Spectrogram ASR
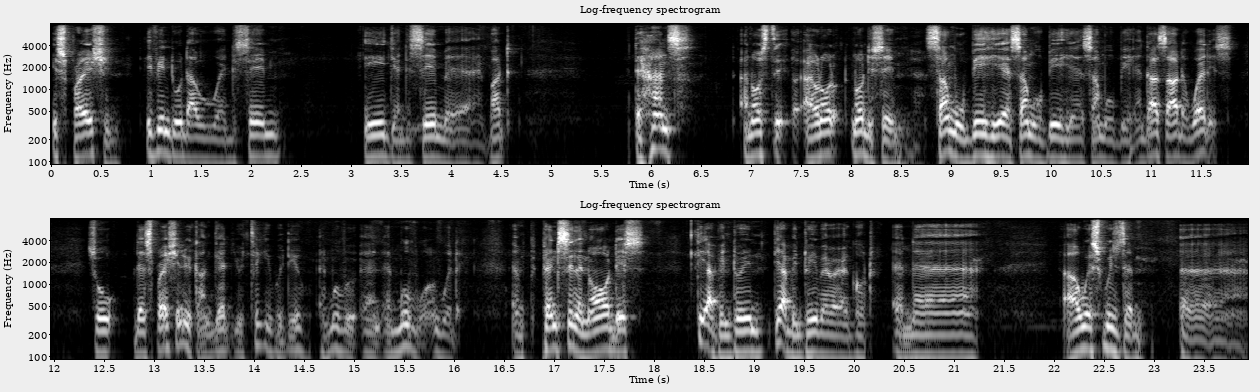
inspiration, even though that we were the same age and the same, uh, but the hands are not sti- are not, not the same. Some will be here, some will be here, some will be, here. and that's how the word is. So the expression you can get, you take it with you and move and, and move on with it. And pencil and all this, they have been doing they have been doing very very good, and uh, I always wish them uh,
